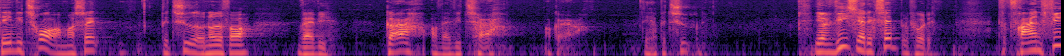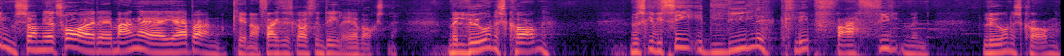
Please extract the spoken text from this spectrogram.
Det, vi tror om os selv, betyder noget for, hvad vi gør og hvad vi tør at gøre. Det har betydning. Jeg vil vise jer et eksempel på det. Fra en film, som jeg tror, at øh, mange af jer børn kender, faktisk også en del af jer voksne. Med Løvernes Konge. Nu skal vi se et lille klip fra filmen Løvernes Konge.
